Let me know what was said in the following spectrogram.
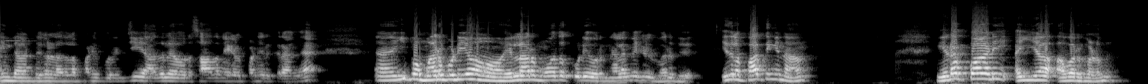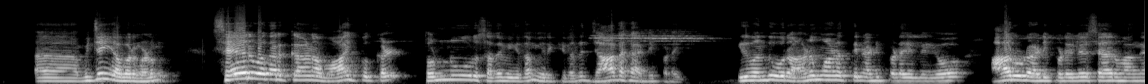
ஐந்து ஆண்டுகள் அதுல பணிபுரிஞ்சு அதுல ஒரு சாதனைகள் பண்ணியிருக்கிறாங்க அஹ் இப்ப மறுபடியும் எல்லாரும் மோதக்கூடிய ஒரு நிலைமைகள் வருது. இதுல பாத்தீங்கன்னா எடப்பாடி ஐயா அவர்களும் விஜய் அவர்களும் சேருவதற்கான வாய்ப்புகள் தொண்ணூறு சதவிகிதம் இருக்கிறது ஜாதக அடிப்படை. இது வந்து ஒரு அனுமானத்தின் அடிப்படையிலேயோ ஆறுட அடிப்படையிலேயோ சேருவாங்க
